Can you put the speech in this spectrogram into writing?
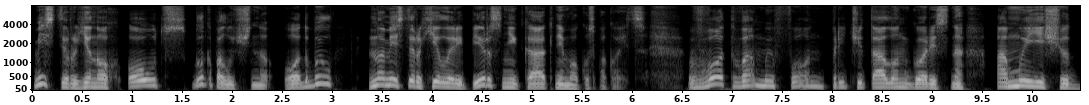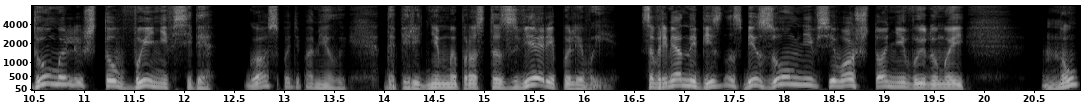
Мистер Енох Оутс благополучно отбыл, но мистер Хиллари Пирс никак не мог успокоиться. «Вот вам и фон», — причитал он горестно, — «а мы еще думали, что вы не в себе. Господи помилуй, да перед ним мы просто звери полевые». Современный бизнес безумней всего, что не выдумай. — Ну,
